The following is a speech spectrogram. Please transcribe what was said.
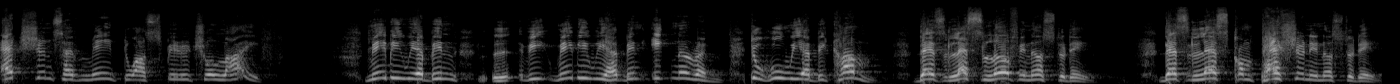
actions have made to our spiritual life? Maybe we have been, we, maybe we have been ignorant to who we have become. There's less love in us today. There's less compassion in us today.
